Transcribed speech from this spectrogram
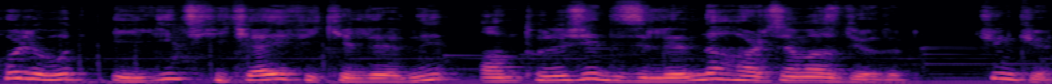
Hollywood ilginç hikaye fikirlerini antoloji dizilerinde harcamaz diyordu. Çünkü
